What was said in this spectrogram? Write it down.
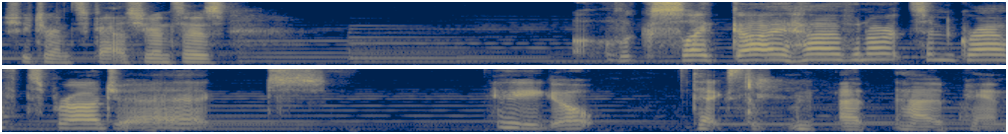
She turns to Castor and says, "Looks like I have an arts and crafts project. Here you go." Text the- at had pan.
